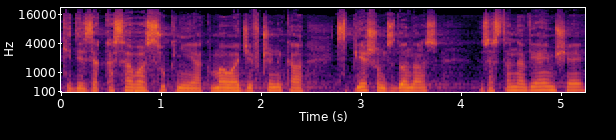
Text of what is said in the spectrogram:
kiedy zakasała suknię jak mała dziewczynka, spiesząc do nas, zastanawiałem się,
